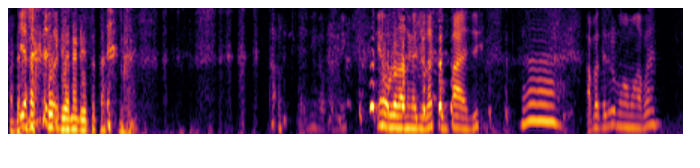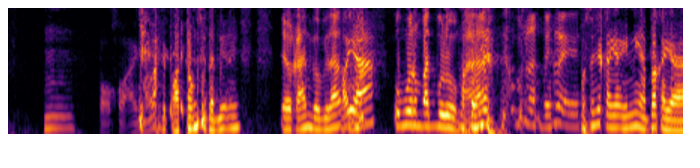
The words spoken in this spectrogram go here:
Ada Iya. sek tuh dia di itu tah. tahu aja nggak penting ya obrolan jelas sumpah aja apa tadi lu mau ngomong apaan Hmm. Poho aing malah dipotong sih tadi. eh. ya kan gue bilang Oh ya, umur 40 mah Maksudnya- pernah beres maksudnya kayak ini apa kayak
